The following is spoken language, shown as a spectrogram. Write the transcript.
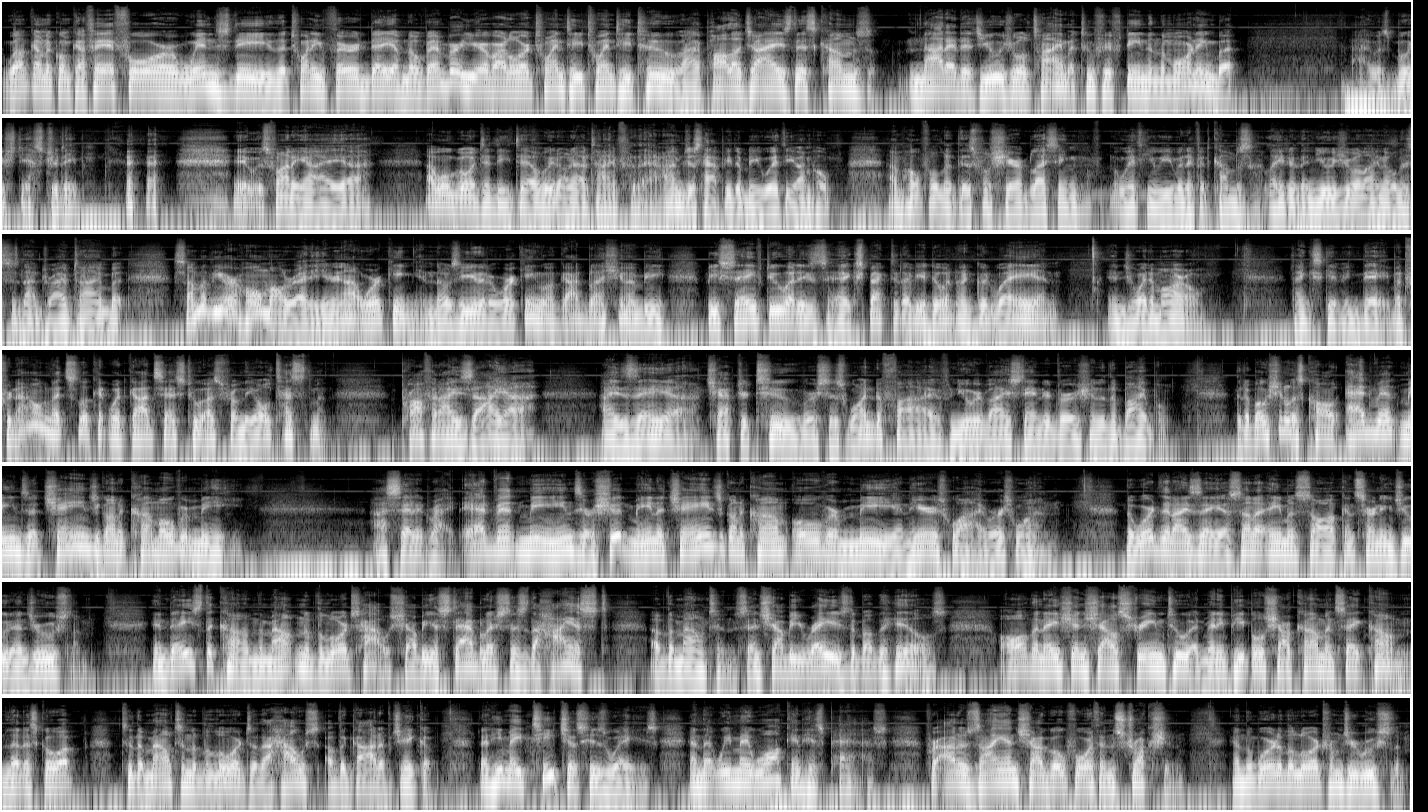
Welcome to Con Cafe for Wednesday, the 23rd day of November, year of our Lord 2022. I apologize. This comes not at its usual time at 2:15 in the morning, but I was bushed yesterday. it was funny. I uh, I won't go into detail. We don't have time for that. I'm just happy to be with you. I'm hope I'm hopeful that this will share a blessing with you, even if it comes later than usual. I know this is not drive time, but some of you are home already. You're not working, and those of you that are working, well, God bless you and be be safe. Do what is expected of you. Do it in a good way, and enjoy tomorrow. Thanksgiving Day. But for now, let's look at what God says to us from the Old Testament. Prophet Isaiah Isaiah chapter 2, verses 1 to 5, New Revised Standard Version of the Bible. The devotional is called Advent Means a Change Going to Come Over Me. I said it right. Advent means, or should mean, a change going to come over me. And here's why. Verse 1. The word that Isaiah, son of Amos, saw concerning Judah and Jerusalem. In days to come, the mountain of the Lord's house shall be established as the highest of the mountains, and shall be raised above the hills. All the nations shall stream to it. Many people shall come and say, Come, let us go up to the mountain of the Lord, to the house of the God of Jacob, that he may teach us his ways, and that we may walk in his paths. For out of Zion shall go forth instruction, and the word of the Lord from Jerusalem.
